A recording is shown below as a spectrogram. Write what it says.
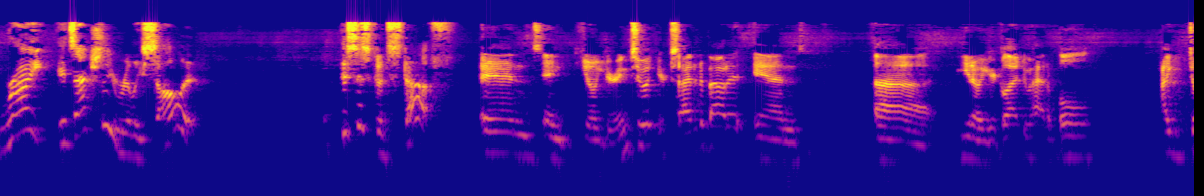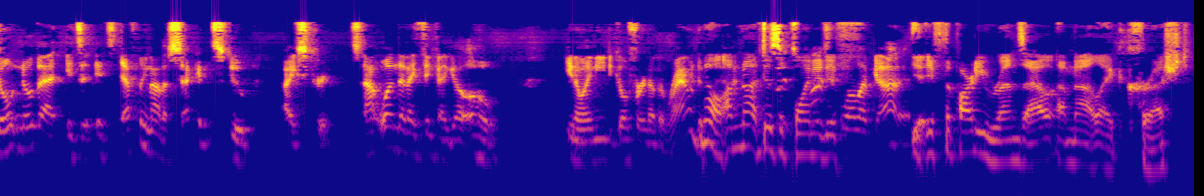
right, it's actually really solid. This is good stuff, and and you know you're into it, you're excited about it, and uh, you know you're glad to have had a bowl. I don't know that it's a, it's definitely not a second scoop ice cream. It's not one that I think I go, oh, you know, I need to go for another round. Of No, that. I'm not disappointed if well, I've got it. if the party runs out. I'm not like crushed.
